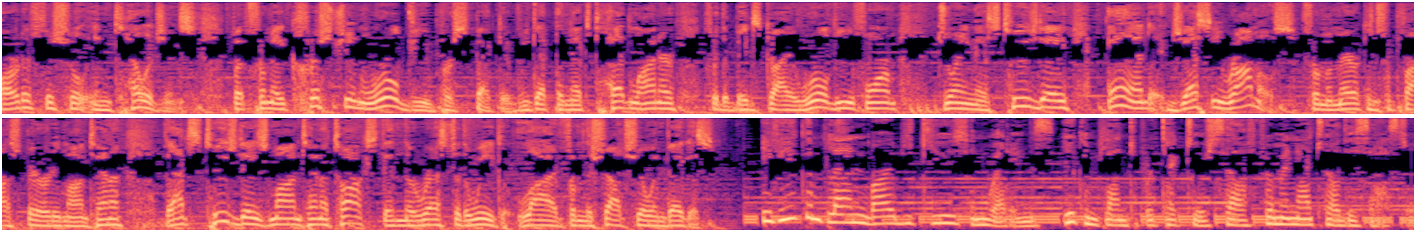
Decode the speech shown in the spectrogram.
artificial intelligence, but from a Christian worldview perspective. We got the next headliner for the Big Sky Worldview Forum joining us Tuesday, and Jesse Ramos from Americans for Prosperity Montana. That's Tuesday's Montana Talks. Then the rest of the week, live from the SHOT Show in Vegas. If you can plan barbecues and weddings, you can plan to protect yourself from a natural disaster.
